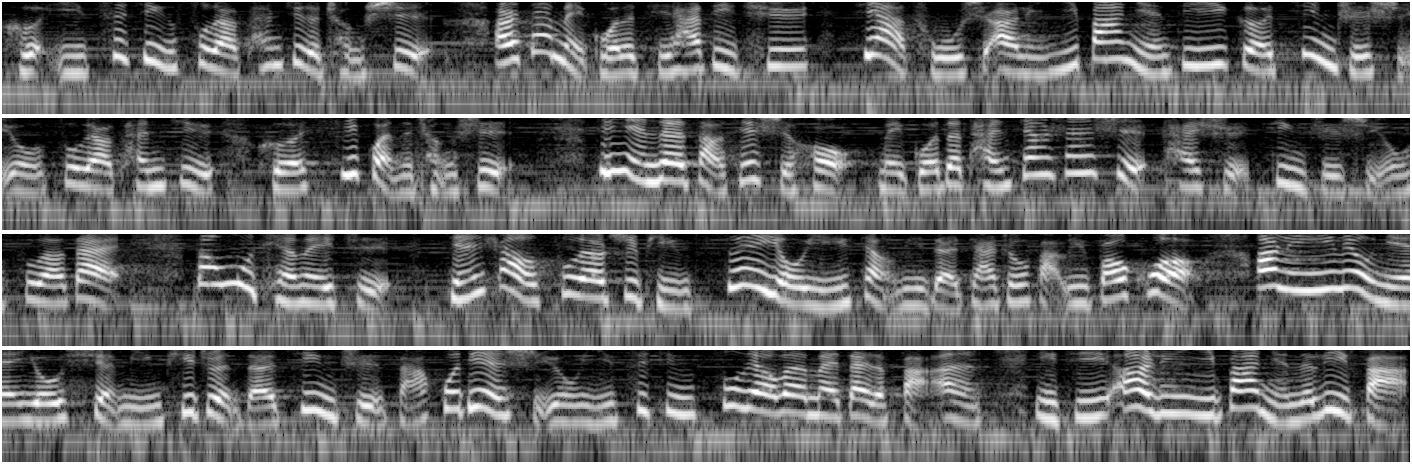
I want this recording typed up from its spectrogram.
和一次性塑料餐具的城市。而在美国的其他地区，西雅图是2018年第一个禁止使用塑料餐具和吸管的城市。今年的早些时候，美国的檀香山市开始禁止使用塑料袋。到目前为止，减少塑料制品最有影响力的加州法律包括：2016年由选民批准的禁止杂货店使用一次性塑料外卖袋的法案，以及及2018年的立法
